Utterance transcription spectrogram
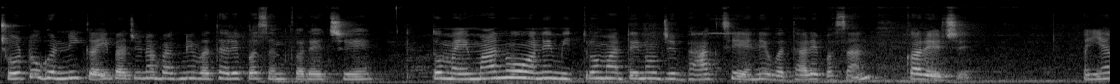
છોટું ઘરની કઈ બાજુના ભાગને વધારે પસંદ કરે છે? તો મહેમાનો અને મિત્રો માટેનો જે ભાગ છે એને વધારે પસંદ કરે છે. અહીંયા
